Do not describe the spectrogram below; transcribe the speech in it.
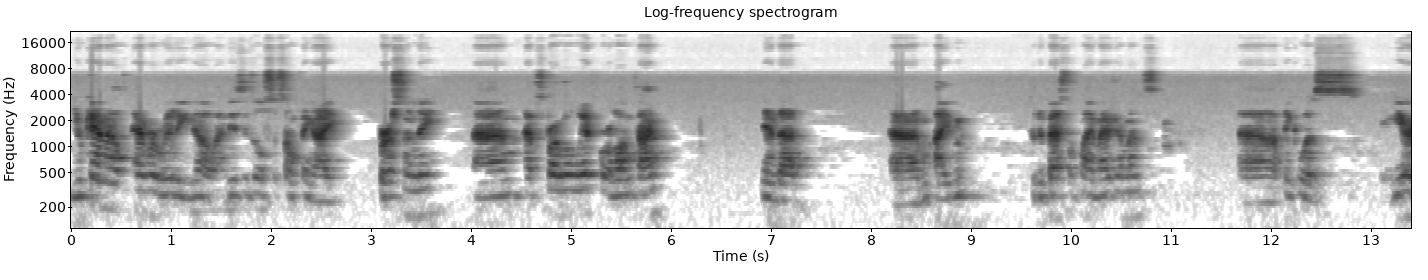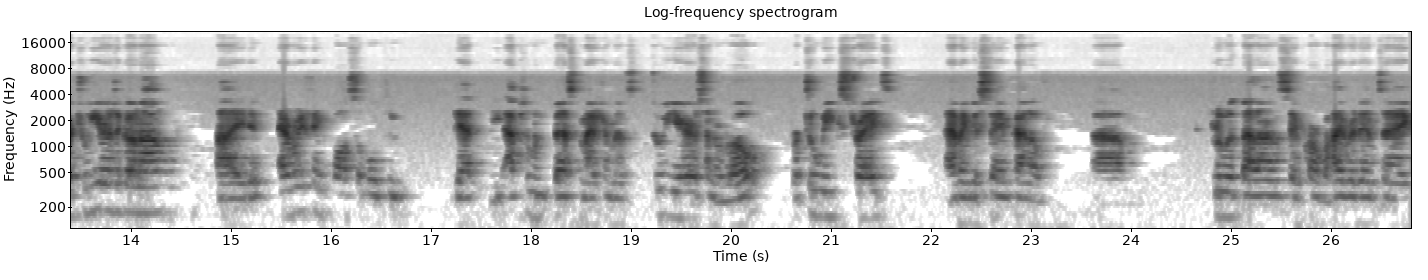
you cannot ever really know, and this is also something I personally um, have struggled with for a long time. In that, um, I, to the best of my measurements, uh, I think it was a year, two years ago now, I did everything possible to get the absolute best measurements two years in a row for two weeks straight, having the same kind of um, fluid balance, same carbohydrate intake,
